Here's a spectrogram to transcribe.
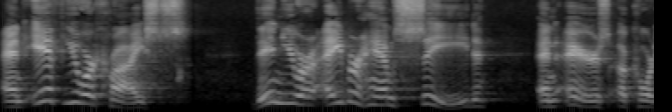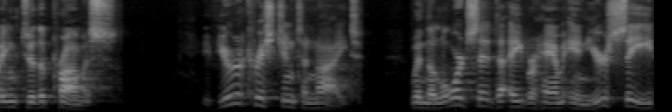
And if you are Christ's, then you are Abraham's seed and heirs according to the promise. If you're a Christian tonight, when the Lord said to Abraham, In your seed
